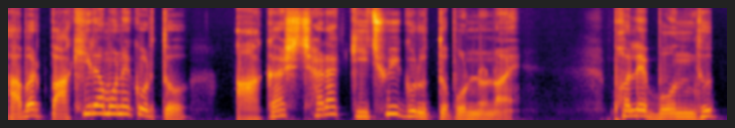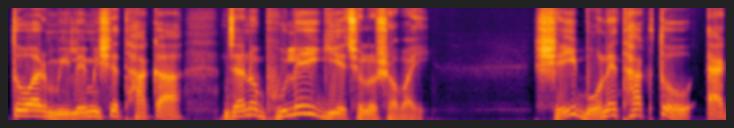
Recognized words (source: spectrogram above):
আবার পাখিরা মনে করত, আকাশ ছাড়া কিছুই গুরুত্বপূর্ণ নয়। ফলে বন্ধুত্ব আর মিলেমিশে থাকা যেন ভুলেই গিয়েছিল সবাই। সেই বনে থাকত এক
